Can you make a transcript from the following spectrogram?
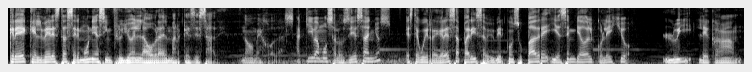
cree que el ver estas ceremonias influyó en la obra del Marqués de Sade. No me jodas. Aquí vamos a los 10 años. Este güey regresa a París a vivir con su padre y es enviado al colegio Louis Le Grand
